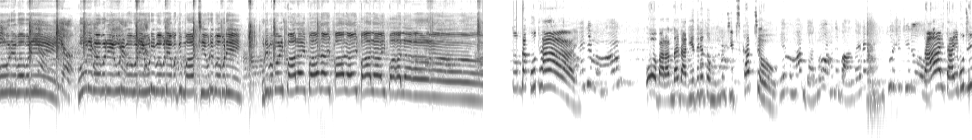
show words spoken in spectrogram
ওরে বাবারে ওরে বাবারে ওরে বাবারে ওরে বাবারে আমাকে মারছে ওরে বাবারে। ওরে বাবা আমি পালাই পালাই পালাই পালাই পালাই। তোমরা কোথায়? এই যে মামা। ও বারান্দায় দাঁড়িয়ে দিলে তোমরা চিপস খাচ্ছো? হে মামা জানো আমাদের বান্দায় না একটা ভূত এসেছিল। তাই তাই বুঝি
